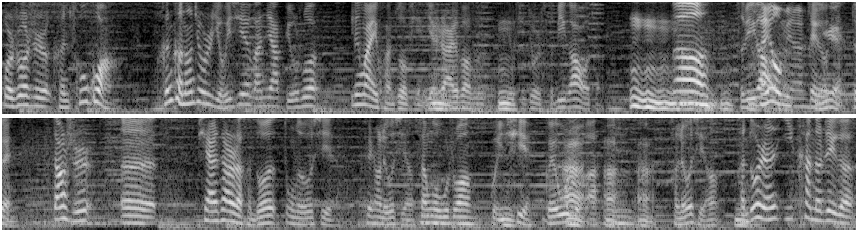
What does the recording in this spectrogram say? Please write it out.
或者说是很粗犷，很可能就是有一些玩家，比如说另外一款作品也是嗯 Xbox 嗯。游戏，就是 Speak Out，嗯嗯嗯啊。嗯嗯 Speak Out 很有名这个游戏对，当时呃 PS 二的很多动作游戏非常流行，《三国无双》《鬼泣》《鬼武者》嗯嗯很流行，嗯很多人一看到这个《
